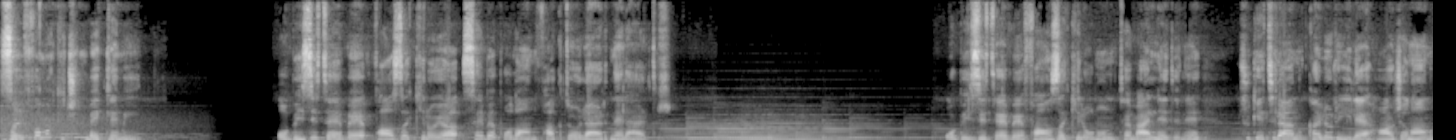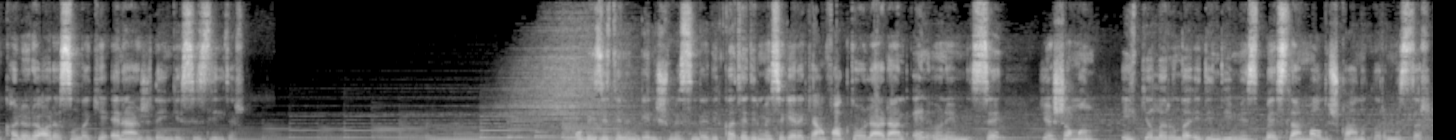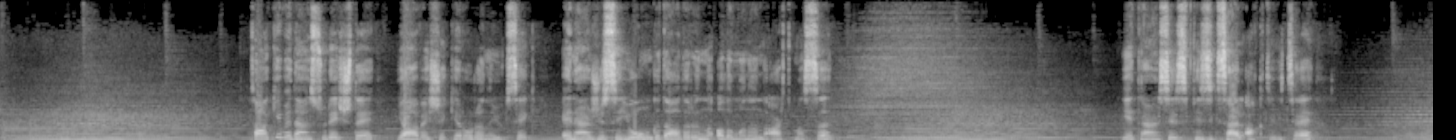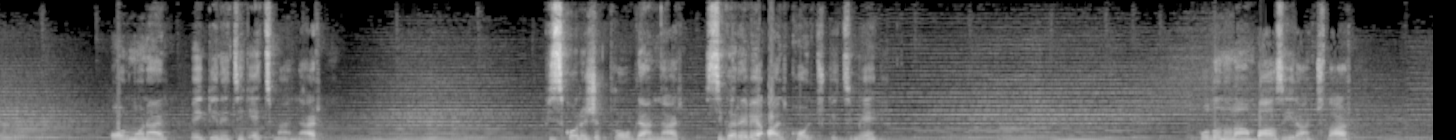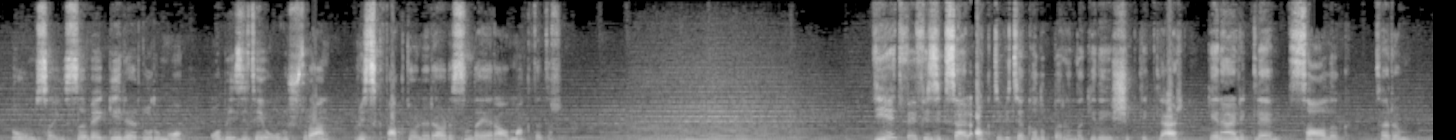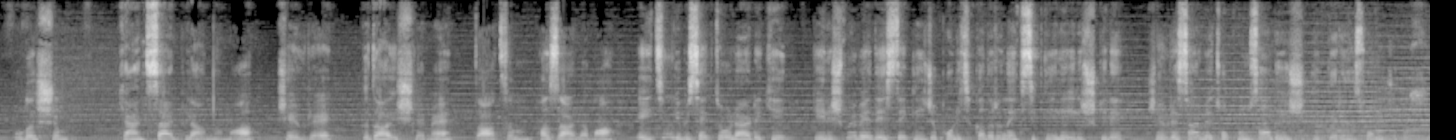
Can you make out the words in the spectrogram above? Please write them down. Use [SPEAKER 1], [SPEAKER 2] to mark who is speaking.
[SPEAKER 1] Zayıflamak için beklemeyin. Obezite ve fazla kiloya sebep olan faktörler nelerdir? Obezite ve fazla kilonun temel nedeni tüketilen kalori ile harcanan kalori arasındaki enerji dengesizliğidir. Obezitenin gelişmesinde dikkat edilmesi gereken faktörlerden en önemlisi yaşamın ilk yıllarında edindiğimiz beslenme alışkanlıklarımızdır. Takip eden süreçte yağ ve şeker oranı yüksek, enerjisi yoğun gıdaların alımının artması, yetersiz fiziksel aktivite, hormonal ve genetik etmenler, psikolojik problemler, sigara ve alkol tüketimi, kullanılan bazı ilaçlar, doğum sayısı ve gelir durumu obeziteyi oluşturan risk faktörleri arasında yer almaktadır. Diyet ve fiziksel aktivite kalıplarındaki değişiklikler genellikle sağlık, tarım, ulaşım, kentsel planlama, çevre, gıda işleme, dağıtım, pazarlama, eğitim gibi sektörlerdeki gelişme ve destekleyici politikaların eksikliğiyle ilişkili çevresel ve toplumsal değişikliklerin sonucudur.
